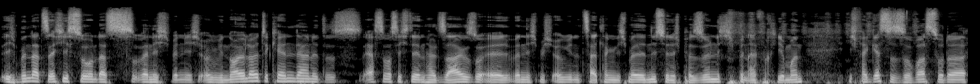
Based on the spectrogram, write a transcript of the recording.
ich bin tatsächlich so, dass wenn ich, wenn ich irgendwie neue Leute kennenlerne, das erste, was ich denen halt sage, so, ey, wenn ich mich irgendwie eine Zeit lang nicht melde, nicht, nicht persönlich, ich bin einfach jemand, ich vergesse sowas oder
